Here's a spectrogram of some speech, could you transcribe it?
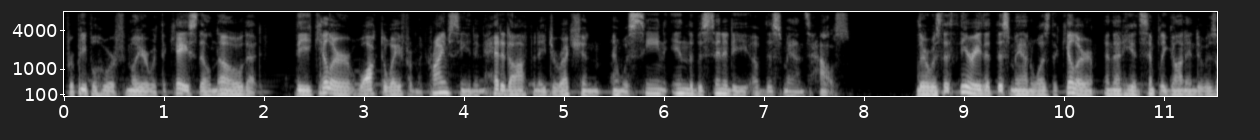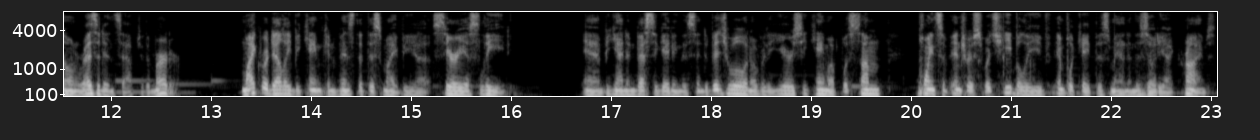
For people who are familiar with the case, they'll know that the killer walked away from the crime scene and headed off in a direction and was seen in the vicinity of this man's house. There was the theory that this man was the killer and that he had simply gone into his own residence after the murder. Mike Rodelli became convinced that this might be a serious lead and began investigating this individual. And over the years, he came up with some points of interest which he believed implicate this man in the Zodiac crimes.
